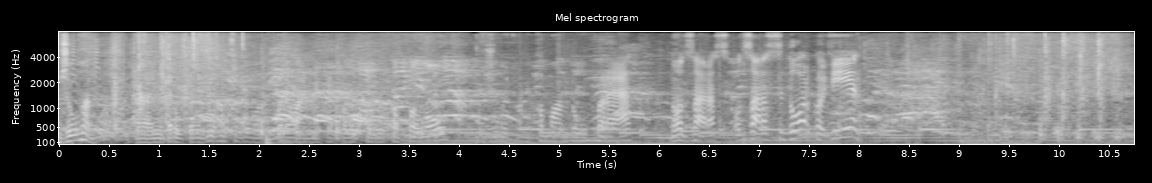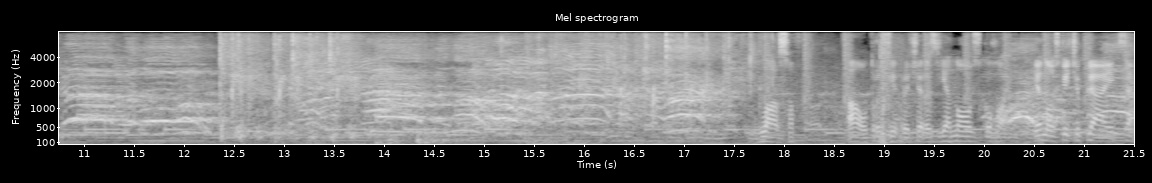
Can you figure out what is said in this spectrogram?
Джуган. Е, Не даруйте, Джуган це були вболівальники колективу Капелов. Женуть вони команду вперед. Ну от зараз, от зараз Сидорко, він. Власов. Аут розігрує через Яновського. Яновський чіпляється.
